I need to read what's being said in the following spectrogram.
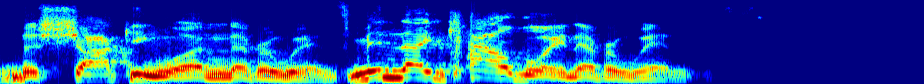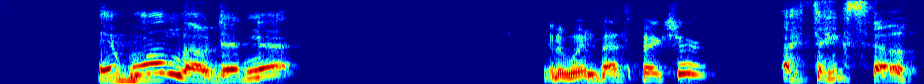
the shocking one never wins. Midnight Cowboy never wins. It won though, didn't it? Did it win Best Picture? I think so.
